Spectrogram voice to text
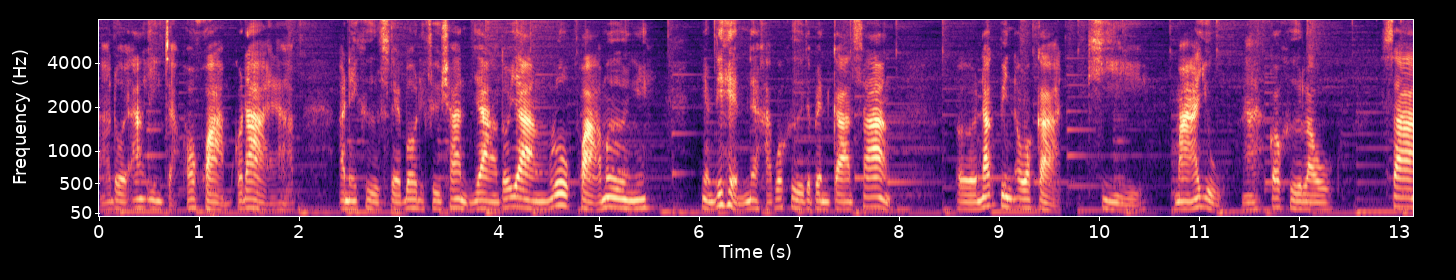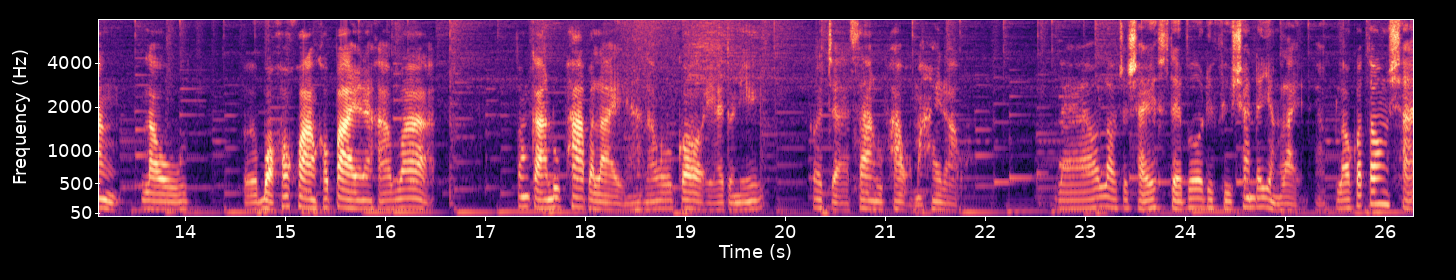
นะโดยอ้างอิงจากข้อความก็ได้นะครับ อันนี้คือ Stable Diffusion อย่างตัวอย่างรูปขวามืออย่างนี้ อย่างที่เห็นเนี่ยครับก็คือจะเป็นการสร้างออนักบินอวกาศขี่ม้าอยู่นะก็คือเราสร้างเรา บอกข้อความเขาไปนะครับว่าต้องการรูปภาพอะไรนะแล้วก็ AI ตัวนี้ก็จะสร้างรูปภาพออกมาให้เรา แล้วเราจะใช้ Stable Diffusion ได้อย่างไรนะครับ เราก็ต้องใช้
